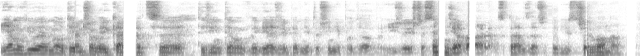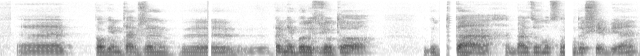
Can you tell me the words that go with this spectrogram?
Ja mówiłem o tej meczowej kartce tydzień temu w wywiadzie. Pewnie to się nie podoba i że jeszcze sędzia VAR sprawdza, czy to nie jest czerwona. E, powiem tak, że e, pewnie Borys wziął to Budka bardzo mocno do siebie,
